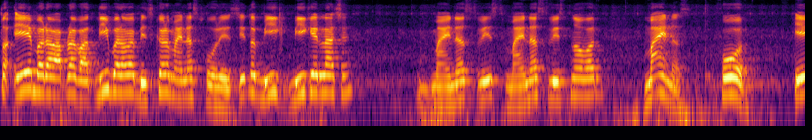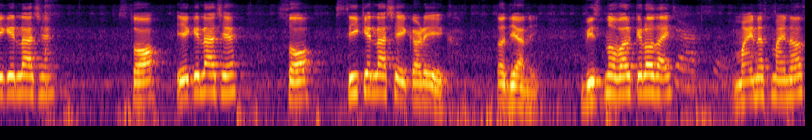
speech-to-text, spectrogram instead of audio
તો એ બરાબર આપણે વાત બી બરાબર B square minus four AC. તો બી બી કેટલા છે? માઇનસ વીસ માઇનસ વીસનો વર્ગ માઇનસ ફોર. એ કેટલા છે? સો. એ કેટલા છે? સો. સી કેટલા છે? એકડે એક. તો ધ્યાન નહીં વીસનો વર્ગ કેટલો થાય? Minus minus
